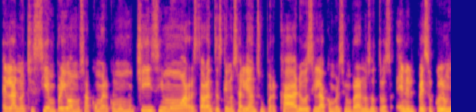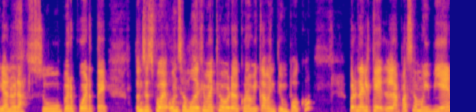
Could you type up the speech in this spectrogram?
en la noche siempre íbamos a comer como muchísimo, a restaurantes que nos salían súper caros y la conversión para nosotros en el peso colombiano era súper fuerte. Entonces fue un Semude que me quebró económicamente un poco, pero en el que la pasé muy bien.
